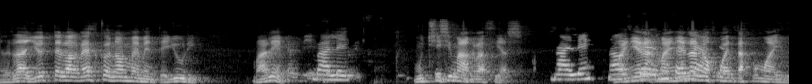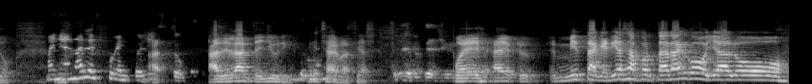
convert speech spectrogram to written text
De verdad, yo te lo agradezco enormemente, Yuri. ¿Vale? Vale. Muchísimas gracias. Vale. mañana mañana nos cuentas cómo ha ido. Mañana les cuento, listo. Adelante, Yuri. Muchas gracias. Pues, eh, Mirta, ¿querías aportar algo o ya lo.?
